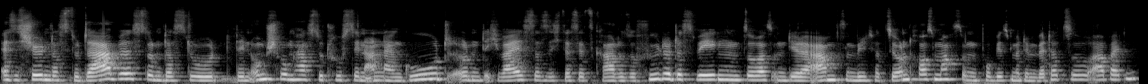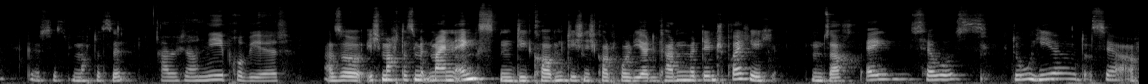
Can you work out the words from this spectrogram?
es ist schön, dass du da bist und dass du den Umschwung hast, du tust den anderen gut und ich weiß, dass ich das jetzt gerade so fühle deswegen und sowas und dir da abends eine Meditation draus machst und probierst mit dem Wetter zu arbeiten. Ist das, macht das Sinn? Habe ich noch nie probiert. Also ich mache das mit meinen Ängsten, die kommen, die ich nicht kontrollieren kann, mit denen spreche ich und sag, ey, servus, du hier, das ist ja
